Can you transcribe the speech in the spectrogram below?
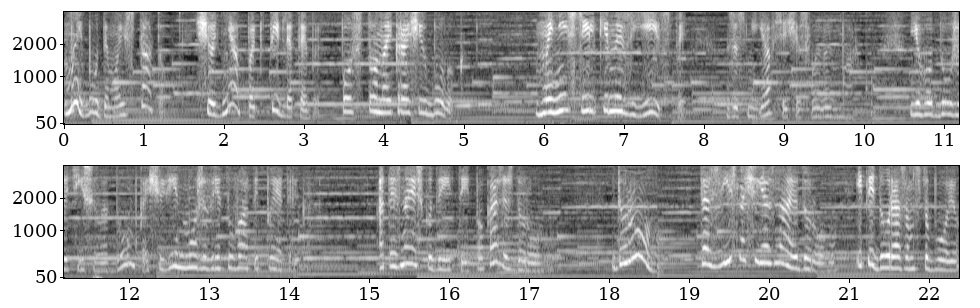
Ми будемо із татом щодня пекти для тебе по сто найкращих булок. Мені стільки не з'їсти, засміявся щасливий Марко. Його дуже тішила думка, що він може врятувати Петрика. А ти знаєш, куди йти? Покажеш дорогу? Дорогу? Та звісно, що я знаю дорогу і піду разом з тобою.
